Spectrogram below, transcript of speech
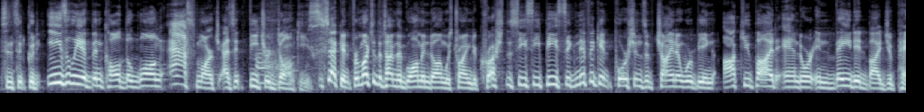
since it could easily have been called the Long Ass March as it featured ah. donkeys. Second, for much of the time the Kuomintang was trying to crush the CCP, significant portions of China were being occupied and or invaded by Japan.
